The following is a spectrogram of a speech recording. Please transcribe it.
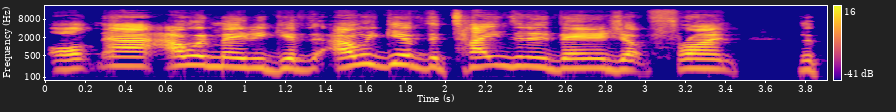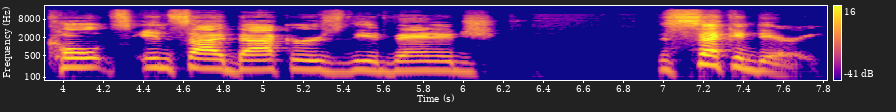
All nah, I would maybe give I would give the Titans an advantage up front. The Colts inside backers the advantage. The secondary.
